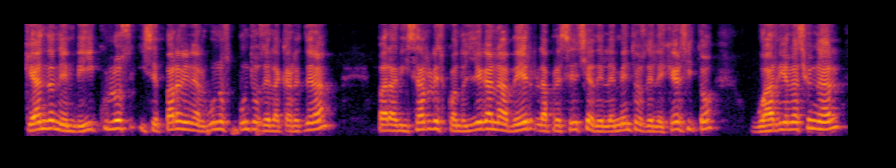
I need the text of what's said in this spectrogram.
que andan en vehículos y se paran en algunos puntos de la carretera para avisarles cuando llegan a ver la presencia de elementos del ejército, Guardia Nacional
